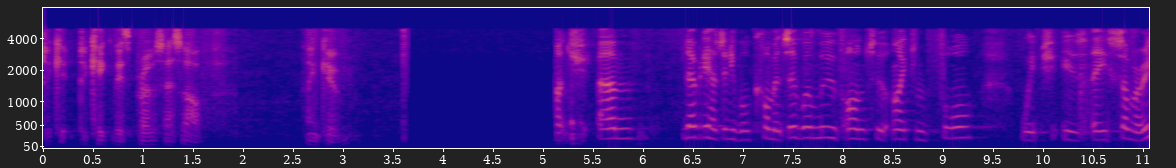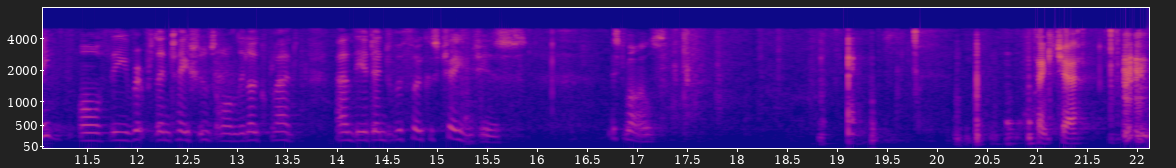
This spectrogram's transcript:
to, to, kick this process off. Thank you. Much. Um, nobody has any more comments, so we'll move on to item four, which is a summary of the representations on the local plan and the addendum of focus changes. Mr Miles. Thank you, Chair.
